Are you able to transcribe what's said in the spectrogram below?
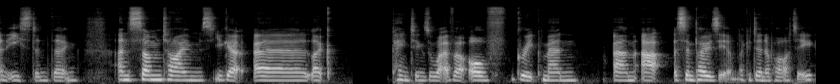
an Eastern thing, and sometimes you get uh, like paintings or whatever of Greek men um, at a symposium, like a dinner party,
